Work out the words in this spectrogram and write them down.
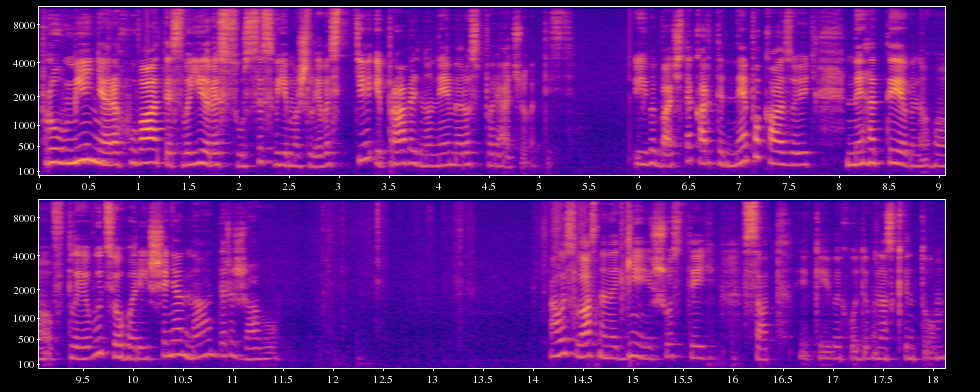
про вміння рахувати свої ресурси, свої можливості і правильно ними розпоряджуватись. І ви бачите, карти не показують негативного впливу цього рішення на державу. А ось, власне, на дні і шостий сад, який виходив у нас квінтом.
